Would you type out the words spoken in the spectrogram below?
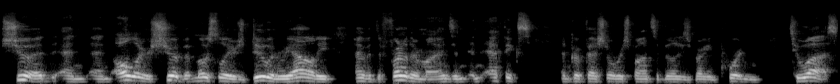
should and and all lawyers should but most lawyers do in reality have at the front of their minds and, and ethics and professional responsibility is very important to us.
